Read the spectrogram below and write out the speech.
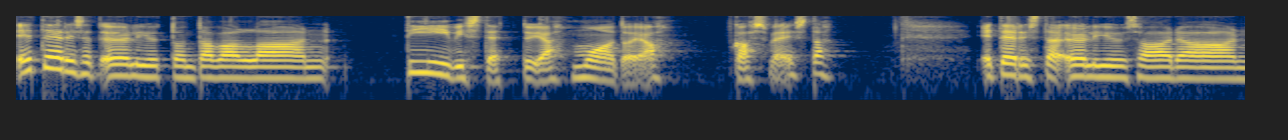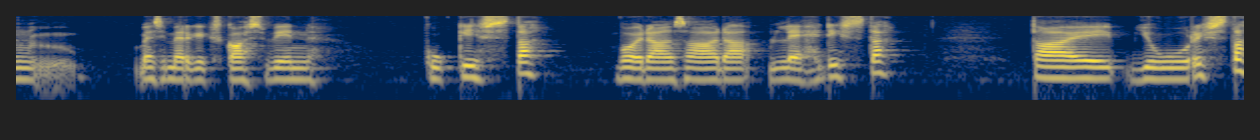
eteeriset öljyt on tavallaan tiivistettyjä muotoja kasveista. Eteristä öljyä saadaan esimerkiksi kasvin kukista, voidaan saada lehdistä tai juurista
